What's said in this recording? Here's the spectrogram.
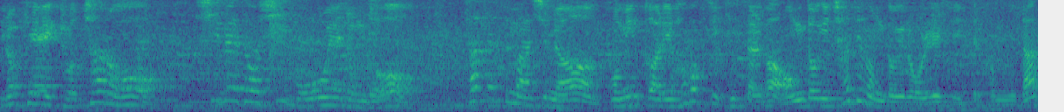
이렇게 교차로 10에서 15회 정도 4세트만 하시면 고민거리 허벅지 깃살과 엉덩이 처진 엉덩이를 올릴 수 있을 겁니다.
